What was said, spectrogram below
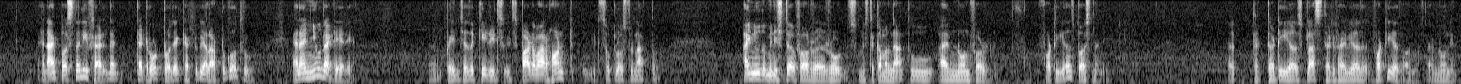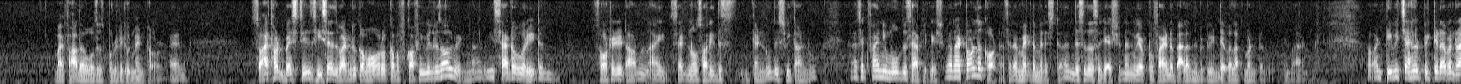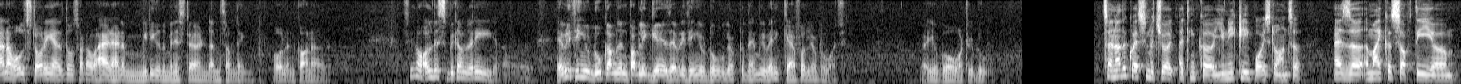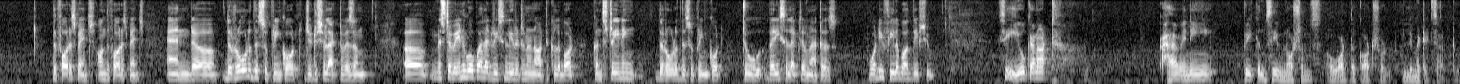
And I personally felt that that road project had to be allowed to go through. And I knew that area. Uh, as a kid, it's, it's part of our haunt. It's so close to Nagpur. I knew the Minister for uh, Roads, Mr. Kamal Nath, who I've known for 40 years personally. Uh, 30 years plus, 35 years, 40 years almost, I've known him. My father was his political mentor. And so I thought best is, he says, why don't you come over, a cup of coffee, we'll resolve it. We sat over it and sorted it out. And I said, no, sorry, this we can do, this we can't do. And I said, fine, you move this application. And I told the court, I said, I met the minister and this is the suggestion and we have to find a balance between development and environment. One TV channel picked it up and ran a whole story as though sort of I had had a meeting with the minister and done something, hole and corner. So, you know, all this becomes very, uh, everything you do comes in public gaze, everything you do, you have to then be very careful, you have to watch where you go, what you do. So another question which you are, I think, uh, uniquely poised to answer. As uh, amicus of the, um, the forest bench, on the forest bench, and uh, the role of the Supreme Court, judicial activism, uh, Mr. Venugopal had recently written an article about constraining the role of the Supreme Court to very selective matters. What do you feel about the issue? See, you cannot have any preconceived notions of what the court should limit itself to.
